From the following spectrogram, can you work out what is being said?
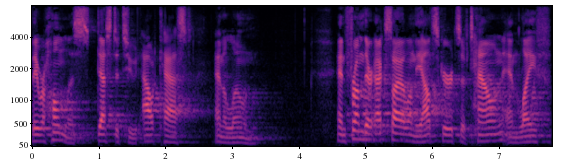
They were homeless, destitute, outcast, and alone. And from their exile on the outskirts of town and life,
